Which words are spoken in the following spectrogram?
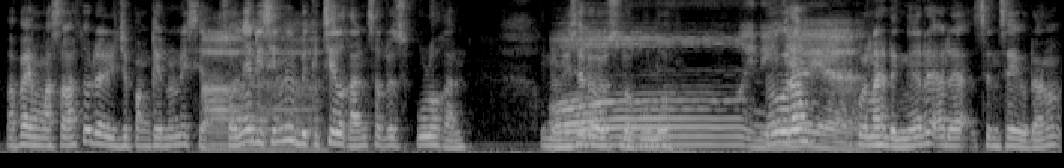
Apa yang masalah tuh dari Jepang ke Indonesia? Soalnya di sini Ah. lebih kecil kan 110 kan Indonesia 220 oh ini Nah, orang ya pernah dengar ada sensei orang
